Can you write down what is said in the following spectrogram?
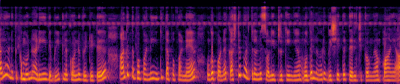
கல்யாணத்துக்கு முன்னாடி இந்த வீட்டில் கொண்டு விட்டுட்டு அந்த தப்பு பண்ணி இந்த தப்பு பண்ண உங்க பொண்ணை கஷ்டப்படுத்துறேன்னு சொல்லிட்டு இருக்கீங்க முதல்ல ஒரு விஷயத்த தெரிஞ்சுக்கோங்க மாயா.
